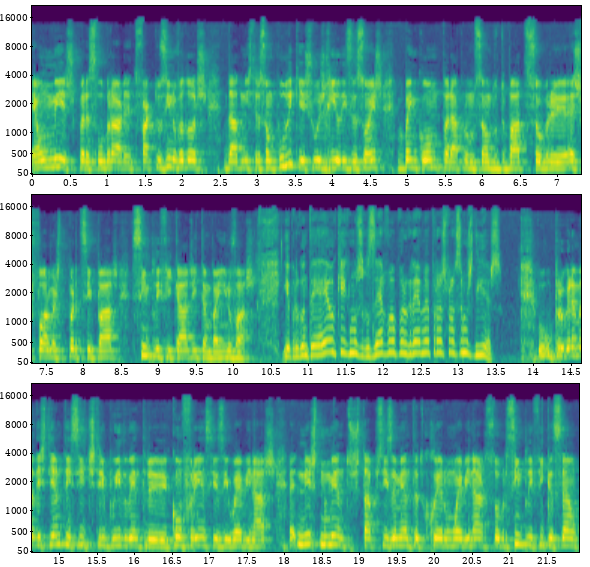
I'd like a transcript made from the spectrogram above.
É um mês para celebrar, de facto, os inovadores da administração pública e as suas realizações, bem como para a promoção do debate sobre as formas de participar, simplificar e também inovar. E a pergunta é: o que é que nos reserva o programa para os próximos dias? O programa deste ano tem sido distribuído entre conferências e webinars. Neste momento está precisamente a decorrer um webinar sobre simplificação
